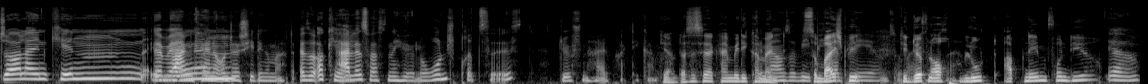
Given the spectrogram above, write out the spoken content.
Jawline, Kinn, Da werden Wangen. keine Unterschiede gemacht. Also Okay. alles, was eine Hyaluronspritze ist, dürfen Heilpraktiker machen. ja, das ist ja kein Medikament. Genauso wie Zum PHP Beispiel, und so die weiter dürfen auch. Blut abnehmen von dir, Ja.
